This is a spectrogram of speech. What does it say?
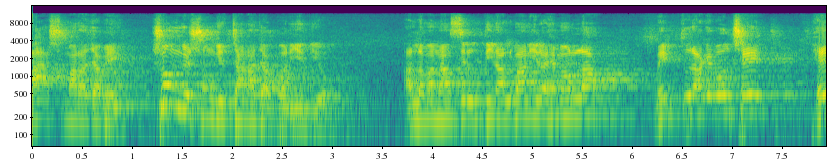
লাশ মারা যাবে, সঙ্গে সঙ্গে জানাজা পরিয়ে দিও। আল্লামা নাসির উদ্দিন আলবানী রহেমল্লাহ মৃত্যুর আগে বলছে, হে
